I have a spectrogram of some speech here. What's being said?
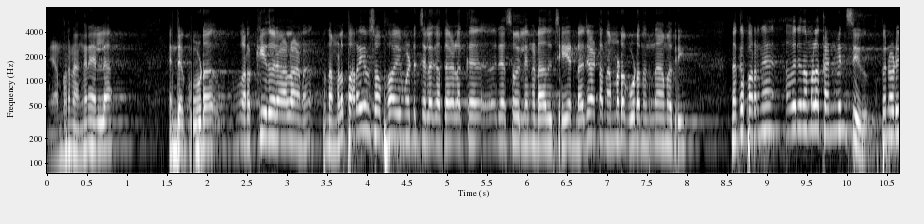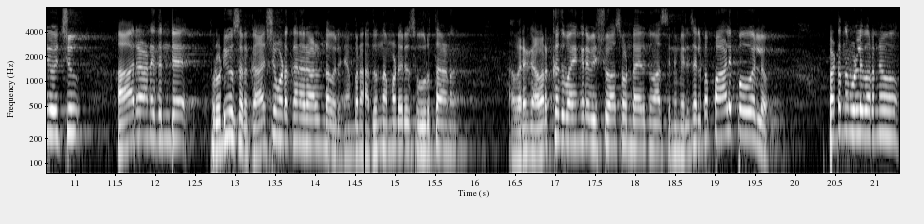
ഞാൻ പറഞ്ഞു അങ്ങനെയല്ല. എന്റെ കൂടെ വർക്ക് ചെയ്ത ഒരാളാണ്. ഇപ്പം നമ്മൾ പറയും സ്വാഭാവികമായിട്ടും ചില കഥകളൊക്കെ രസമില്ലെങ്കിൽ അത് ചെയ്യണ്ട. ചേട്ടാ നമ്മുടെ കൂടെ നിന്നാൽ മതി. എന്നൊക്കെ പറഞ്ഞ് അവർ നമ്മളെ കൺവിൻസ് ചെയ്തു. അപ്പം എന്നോട് ചോദിച്ചു ആരാണ് ഇതിന്റെ പ്രൊഡ്യൂസർ കാശ് മുടക്കാൻ ഒരാളുണ്ടാവില്ല? ഞാൻ പറഞ്ഞു അതും നമ്മുടെ ഒരു സുഹൃത്താണ്. അവരൊക്കെ അവർക്കത് ഭയങ്കര വിശ്വാസം ഉണ്ടായിരുന്നു ആ സിനിമയിൽ. ചിലപ്പോൾ പാളിപ്പോവുമല്ലോ. പെട്ടെന്ന് പുള്ളി പറഞ്ഞു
